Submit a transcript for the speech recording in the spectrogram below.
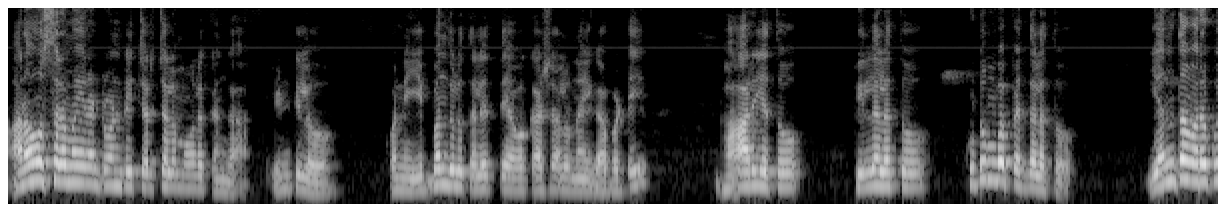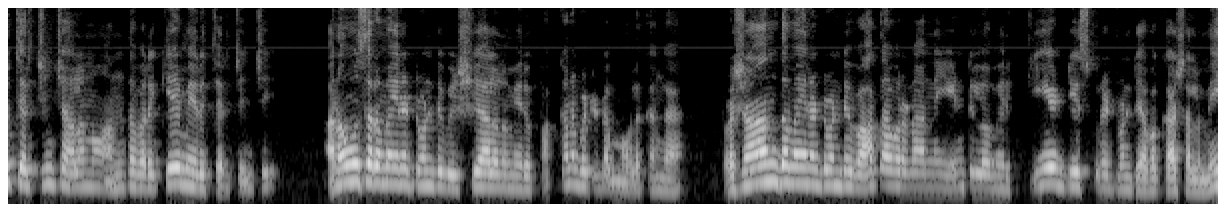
అనవసరమైనటువంటి చర్చల మూలకంగా ఇంటిలో కొన్ని ఇబ్బందులు తలెత్తే అవకాశాలు ఉన్నాయి కాబట్టి భార్యతో పిల్లలతో కుటుంబ పెద్దలతో ఎంతవరకు చర్చించాలనో అంతవరకే మీరు చర్చించి అనవసరమైనటువంటి విషయాలను మీరు పక్కన పెట్టడం మూలకంగా ప్రశాంతమైనటువంటి వాతావరణాన్ని ఇంటిలో మీరు క్రియేట్ చేసుకునేటువంటి అవకాశాలు మీ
